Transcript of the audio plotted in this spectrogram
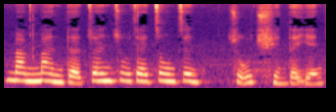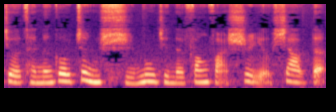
慢慢的专注在重症族群的研究，才能够证实目前的方法是有效的。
